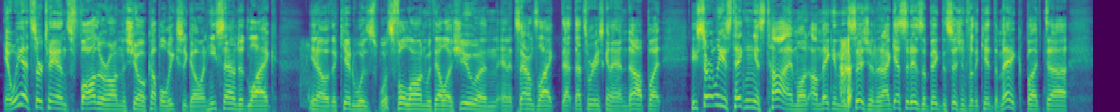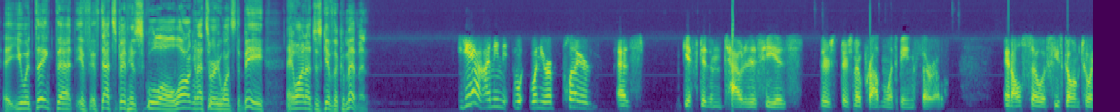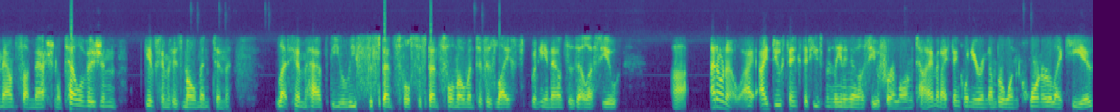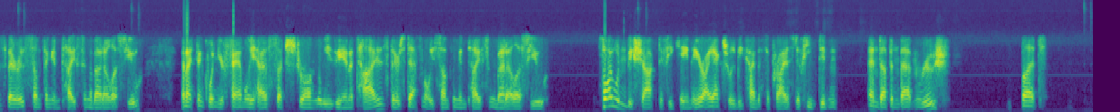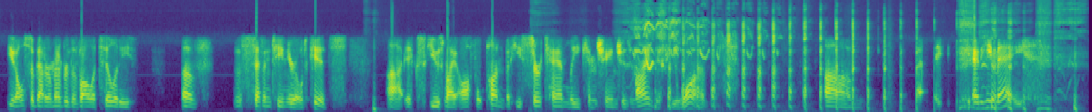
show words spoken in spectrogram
Yeah, we had Surtain's father on the show a couple weeks ago, and he sounded like you know the kid was was full on with LSU, and and it sounds like that that's where he's going to end up, but. He certainly is taking his time on, on making the decision, and I guess it is a big decision for the kid to make. But uh, you would think that if, if that's been his school all along and that's where he wants to be, hey, why not just give the commitment? Yeah, I mean, w- when you're a player as gifted and touted as he is, there's there's no problem with being thorough. And also, if he's going to announce on national television, give him his moment and let him have the least suspenseful, suspenseful moment of his life when he announces LSU. Uh, I don't know. I, I do think that he's been leaning LSU for a long time, and I think when you're a number one corner like he is, there is something enticing about LSU. And I think when your family has such strong Louisiana ties, there's definitely something enticing about LSU. So I wouldn't be shocked if he came here. I'd actually be kind of surprised if he didn't end up in Baton Rouge. But you also got to remember the volatility of 17 year old kids. Uh, excuse my awful pun, but he certainly can change his mind if he wants. Um, and he may.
